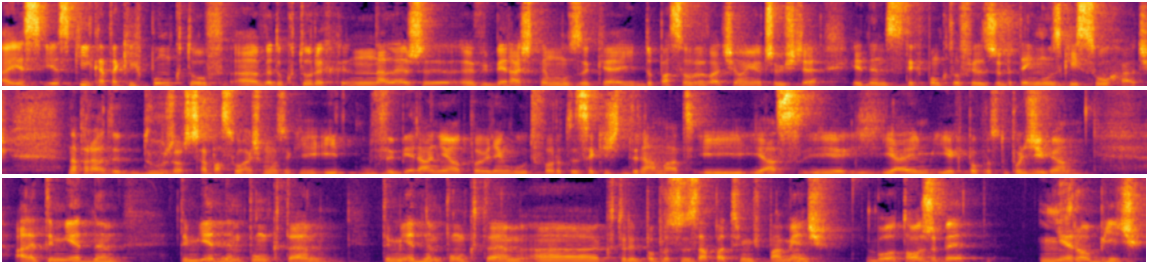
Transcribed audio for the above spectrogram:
E, jest, jest kilka takich punktów, e, według których należy wybierać tę muzykę i dopasowywać ją. I oczywiście jeden z tych punktów jest, żeby tej muzyki słuchać. Naprawdę dużo trzeba słuchać muzyki i wybieranie odpowiedniego utworu to jest jakiś dramat i ja, ja ich po prostu podziwiam. Ale tym jednym, tym jednym punktem, tym jednym punktem, który po prostu zapadł mi w pamięć, było to, żeby nie robić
